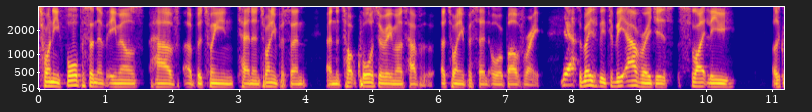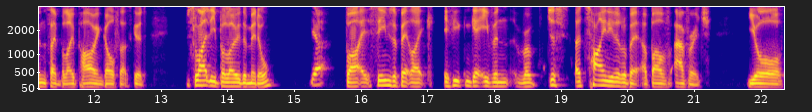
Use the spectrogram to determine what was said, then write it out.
24% of emails have a between 10 and 20% and the top quarter of emails have a 20% or above rate. Yeah. So basically, to be average is slightly, I was going to say below par in golf, that's good. Slightly below the middle. Yeah. But it seems a bit like if you can get even just a tiny little bit above average, you're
